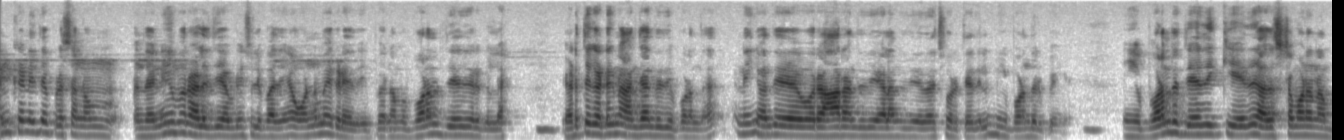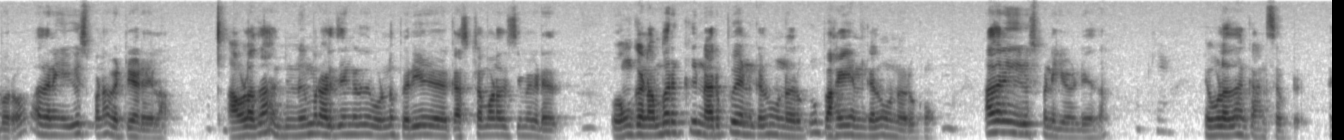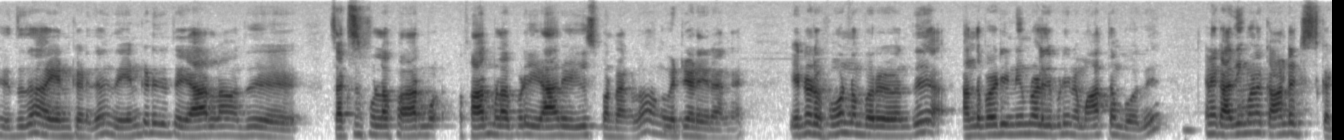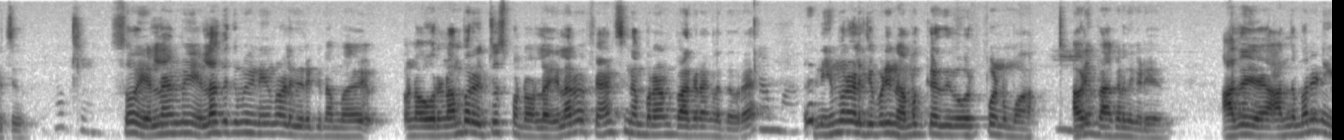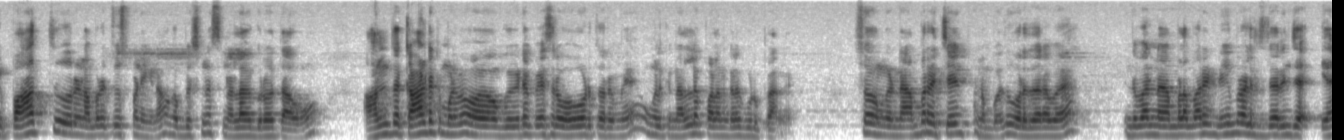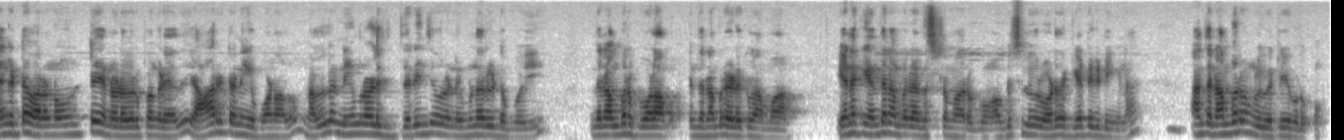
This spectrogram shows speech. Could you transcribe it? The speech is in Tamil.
எண்கணித பிரசனம் இந்த நியூமராலஜி அப்படின்னு சொல்லி பார்த்தீங்கன்னா ஒன்றுமே கிடையாது. இப்போ நம்ம பிறந்த தேதி இருக்குல்ல. எடுத்துக்காட்டுக்கு நான் அஞ்சாம் தேதி பிறந்தேன். நீங்கள் வந்து ஒரு ஆறாம் தேதி ஏழாம் தேதி ஏதாச்சும் ஒரு தேதியில் நீங்கள் பிறந்திருப்பீங்க. நீங்கள் பிறந்த தேதிக்கு எது அதிர்ஷ்டமான நம்பரோ அதை நீங்கள் யூஸ் பண்ணால் வெற்றி அடையலாம். அவ்வளோதான் நியூமராலஜிங்கிறது ஒன்றும் பெரிய கஷ்டமான விஷயமே கிடையாது. உங்கள் நம்பருக்கு நட்பு எண்கள் ஒன்று இருக்கும் பகை எண்கள் ஒன்று இருக்கும். அதை நீங்கள் யூஸ் பண்ணிக்க வேண்டியதுதான். இவ்வளோதான் கான்செப்ட் இதுதான் எண்கணிதம். இந்த எண்கணிதத்தை யாரெல்லாம் வந்து சக்ஸஸ்ஃபுல்லாக ஃபார்மு ஃபார்முலா படி யார் யூஸ் பண்ணுறாங்களோ அவங்க வெற்றி அடைகிறாங்க என்னோட ஃபோன் நம்பர் வந்து அந்த படி நியூமராலஜி படி நான் மாற்றும் போது எனக்கு அதிகமான கான்டாக்ட்ஸ் கிடச்சிது. ஸோ எல்லாமே எல்லாத்துக்குமே நியூமராலஜி இருக்குது நம்ம நான் ஒரு நம்பர் சூஸ் பண்ணுறோம்ல எல்லாருமே ஃபேன்சி நம்பரானு பார்க்குறாங்களே தவிர நியூமராலஜி படி நமக்கு அது ஒர்க் பண்ணுமா? அப்படின்னு பார்க்கறது கிடையாது. அது அந்த மாதிரி நீங்கள் பார்த்து ஒரு நம்பரை சூஸ் பண்ணீங்கன்னா உங்கள் பிஸ்னஸ் நல்லா க்ரோத் ஆகும். அந்த கான்டாக்ட் மூலமா உங்ககிட்ட பேசுகிற ஒவ்வொருத்தருமே உங்களுக்கு நல்ல பலன்களை கொடுப்பாங்க. ஸோ உங்கள் நம்பரை சேஞ்ச் பண்ணும்போது ஒரு தடவை இந்த மாதிரி நம்மள மாதிரி நியூமராலஜி தெரிஞ்ச என்கிட்ட வரணும்ன்ட்டு என்னோட விருப்பம் கிடையாது. யார்கிட்ட நீங்கள் போனாலும் நல்ல நியூமராலஜி தெரிஞ்ச ஒரு நிபுணர்கிட்ட போய் இந்த நம்பர் போகலாமா இந்த நம்பர் எடுக்கலாமா? எனக்கு எந்த நம்பர் அதிர்ஷ்டமாக இருக்கும்? அப்படின்னு சொல்லி ஒரு உடனே கேட்டுக்கிட்டிங்கன்னா அந்த நம்பர் உங்களுக்கு வெற்றியை கொடுக்கும்.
